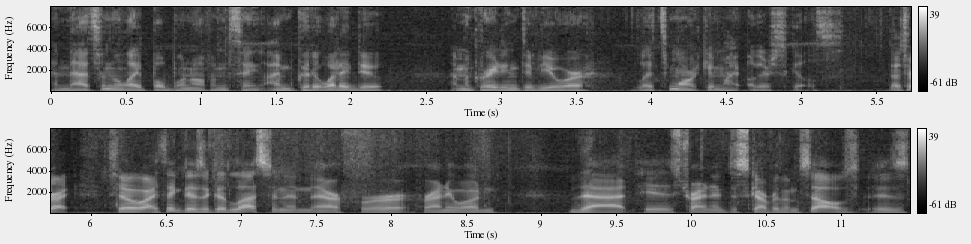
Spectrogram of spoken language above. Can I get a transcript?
And that's when the light bulb went off. I'm saying I'm good at what I do. I'm a great interviewer. Let's market my other skills. That's right. So I think there's a good lesson in there for, for anyone that is trying to discover themselves is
